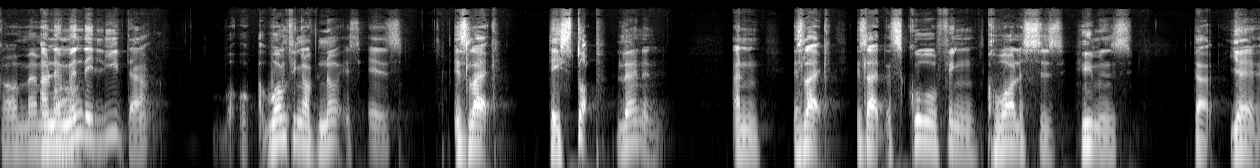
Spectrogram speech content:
Remember. and then when they leave that one thing I've noticed is it's like they stop learning. And it's like it's like the school thing koalas humans that yeah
